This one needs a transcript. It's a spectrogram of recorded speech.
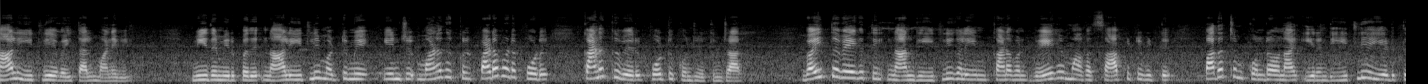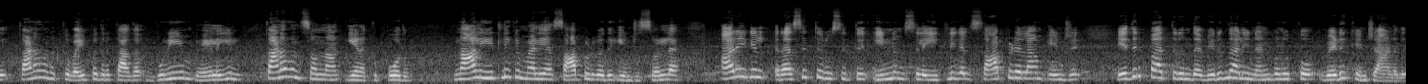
நாலு இட்லியை வைத்தாள் மனைவி. மீதம் இருப்பது நாலு இட்லி மட்டுமே என்று மனதுக்குள் படபடப்போடு கணக்கு வேறு போட்டுக் கொண்டிருக்கின்றாள். வைத்த வேகத்தில் நான்கு இட்லிகளையும் கணவன் வேகமாக சாப்பிட்டுவிட்டு பதற்றம் கொண்டவனாய் இரண்டு இட்லியை எடுத்து கணவனுக்கு வைப்பதற்காக குனியும் வேளையில் கணவன் சொன்னான் எனக்கு போதும். நாலு இட்லிக்கு மேலேயா சாப்பிடுவது என்று சொல்ல அருகில் ரசித்து ருசித்து இன்னும் சில இட்லிகள் சாப்பிடலாம் என்று எதிர்பார்த்திருந்த விருந்தாளி நண்பனுக்கோ வெடுக்கென்றானது.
